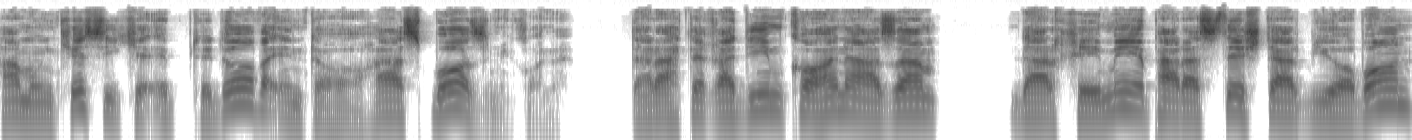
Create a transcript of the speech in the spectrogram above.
همون کسی که ابتدا و انتها هست باز می‌کنه. در عهد قدیم کاهن اعظم در خیمه پرستش در بیابان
